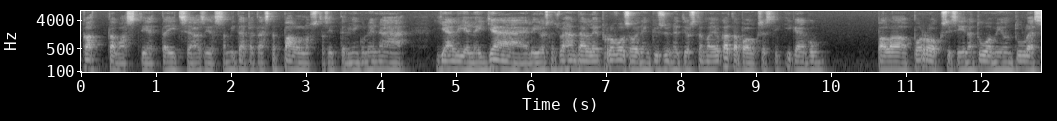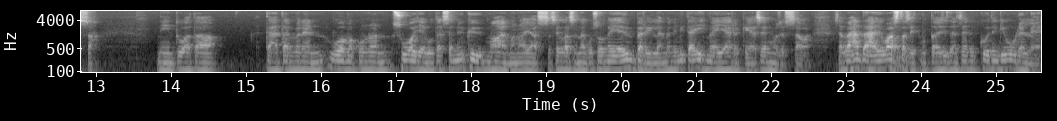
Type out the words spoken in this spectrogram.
kattavasti, että itse asiassa mitäpä tästä pallosta sitten niin kuin enää jäljelle jää. Eli jos nyt vähän tälleen provosoiden kysyn, että jos tämä joka tapauksessa ikään kuin palaa poroksi siinä tuomion tulessa, niin tuota, tämä tämmöinen luomakunnan suojelu tässä nykymaailman ajassa sellaisena kuin se on meidän ympärillämme, niin mitä ihmeen järkeä semmoisessa on? Sä vähän tähän jo vastasit, mutta esitän sen nyt kuitenkin uudelleen.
